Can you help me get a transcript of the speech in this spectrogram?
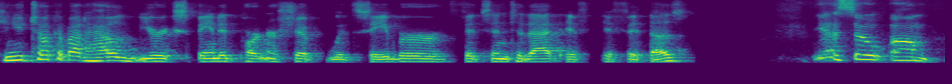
can you talk about how your expanded partnership with Sabre fits into that, if, if it does? Yeah, so um,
